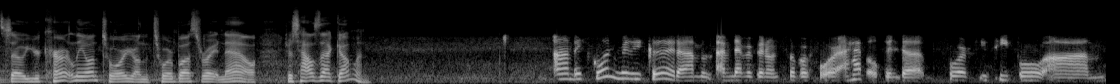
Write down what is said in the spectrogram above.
So you're currently on tour. You're on the tour bus right now. Just how's that going? Um, it's going really good. Um, I've never been on tour before. I have opened up for a few people. Um,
